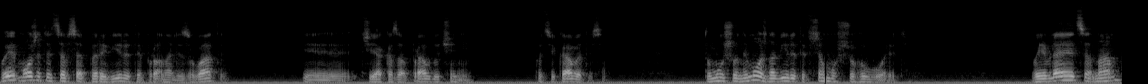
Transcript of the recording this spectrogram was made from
ви можете це все перевірити, проаналізувати, е, чи я казав правду, чи ні. Поцікавитися. Тому що не можна вірити всьому, що говорять. Виявляється, нам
